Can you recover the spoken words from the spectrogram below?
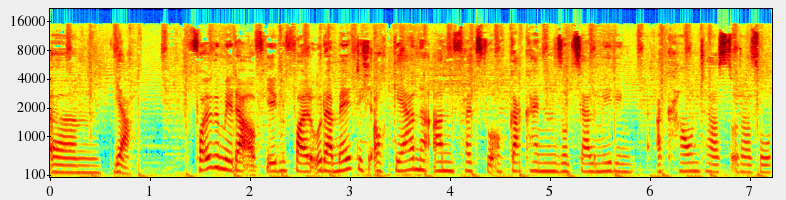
ähm, ja, folge mir da auf jeden Fall oder melde dich auch gerne an, falls du auch gar keinen soziale Medien-Account hast oder so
